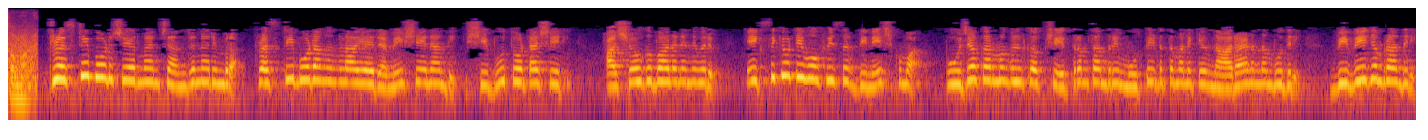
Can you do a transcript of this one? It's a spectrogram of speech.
സമാപിക്കും trustee board chairman Chandran Arimbra trustee board അംഗങ്ങളായ രമേശ് ഏനാന്തി ഷിബു തോട്ടാശ്ശേരി അശോക് ബാലൻ എന്നിവരും എക്സിക്യൂട്ടീവ് ഓഫീസർ ദിനേശ് കുമാർ പൂജാകർമ്മങ്ങൾക്ക് ക്ഷേത്രം തന്ത്രി മൂത്തിയിടത്ത് മനയ്ക്കൽ നാരായണൻ നമ്പൂതിരി വിവേകം ഭ്രാന്തിരി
